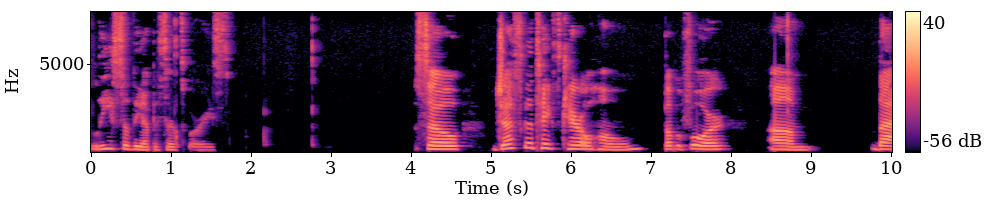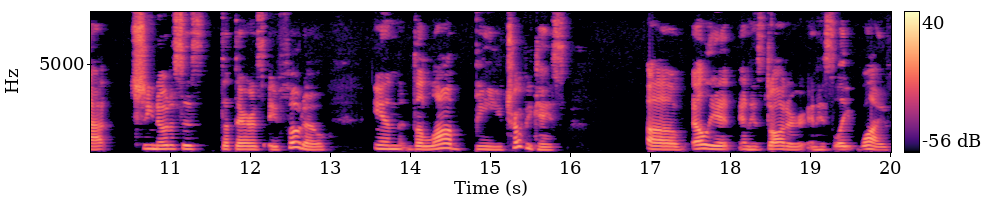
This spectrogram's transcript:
least of the episode's worries. So Jessica takes Carol home, but before um, that, she notices that there's a photo in the lobby trophy case of Elliot and his daughter and his late wife,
